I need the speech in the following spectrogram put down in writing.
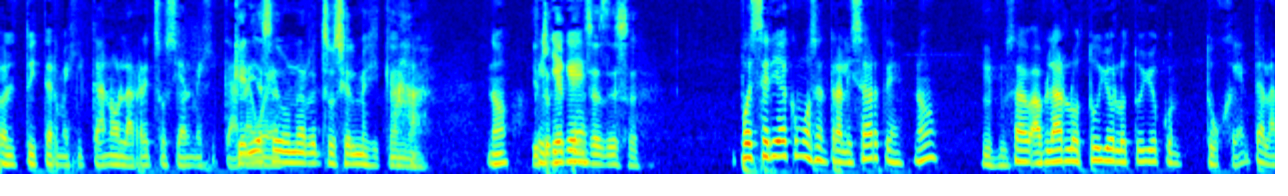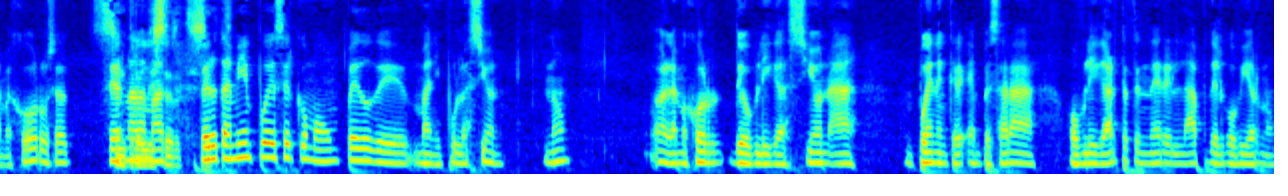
el Twitter mexicano, la red social mexicana, Quería ser una red social mexicana. Ajá. ¿No? ¿Y que tú qué piensas de eso? pues sería como centralizarte, ¿no? O sea, hablar lo tuyo, lo tuyo con tu gente a lo mejor, o sea, ser nada más. Pero también puede ser como un pedo de manipulación, ¿no? A lo mejor de obligación a... Pueden empezar a obligarte a tener el app del gobierno.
